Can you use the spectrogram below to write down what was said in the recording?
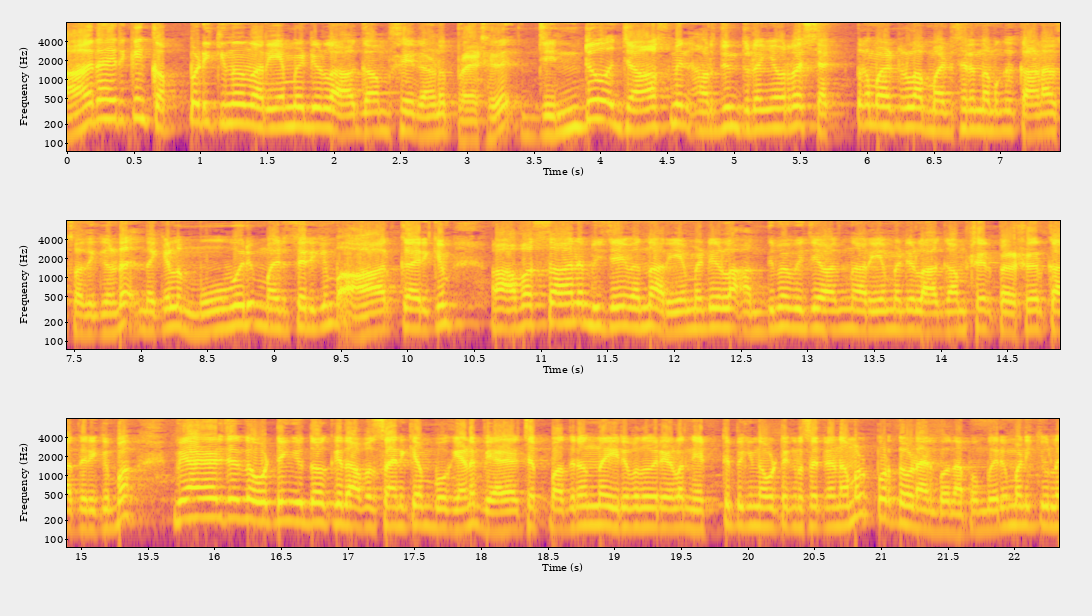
ആരായിരിക്കും കപ്പടിക്കുന്നതെന്ന് അറിയാൻ വേണ്ടിയുള്ള ആകാംക്ഷയിലാണ് പ്രേക്ഷകർ. ജിൻഡോ ജാസ്മിൻ അർജുൻ തുടങ്ങിയവരുടെ ശക്തമായിട്ടുള്ള മത്സരം നമുക്ക് കാണാൻ സാധിക്കുന്നുണ്ട്. എന്തൊക്കെയാണ് മൂവരും മത്സരിക്കുമ്പോൾ ആർക്കായിരിക്കും അവസാന വിജയം എന്ന് അറിയാൻ വേണ്ടിയുള്ള അന്തിമ വിജയം എന്ന് അറിയാൻ വേണ്ടിയുള്ള ആകാംക്ഷയിൽ പ്രേക്ഷകർ കാത്തിരിക്കുമ്പോൾ വ്യാഴാഴ്ചത്തെ വോട്ടിംഗ് യുദ്ധമൊക്കെ ഇത് അവസാനിക്കാൻ പോവുകയാണ്. വ്യാഴാഴ്ച പതിനൊന്ന് ഇരുപത് വരെയുള്ള ഞെട്ടിപ്പിക്കുന്ന വോട്ടിംഗ് റിസൾട്ടാണ് നമ്മൾ പുറത്തു വിടാൻ പോകുന്നത്. അപ്പം ഒരു മണിക്കുള്ള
